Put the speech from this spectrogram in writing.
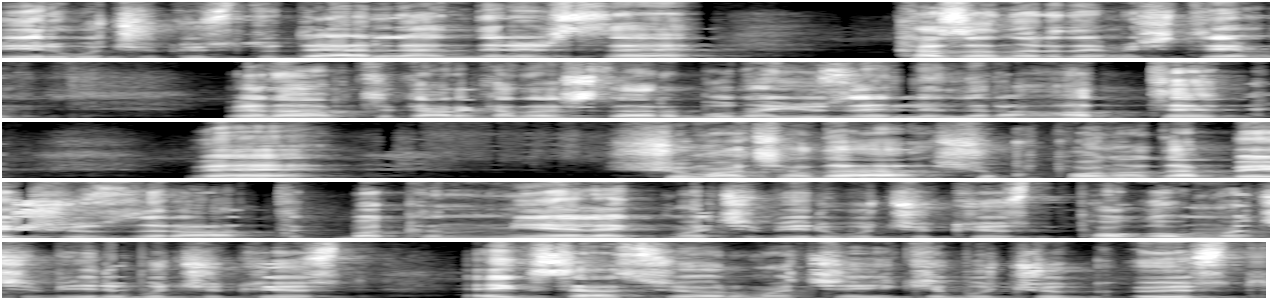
bir buçuk üstü değerlendirirse kazanır demiştim. Ve ne yaptık arkadaşlar? Buna 150 lira attık ve şu maça da şu kupona da 500 lira attık. Bakın Mielek maçı 1.5 üst, Pogon maçı 1.5 üst, Excelsior maçı 2.5 üst.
